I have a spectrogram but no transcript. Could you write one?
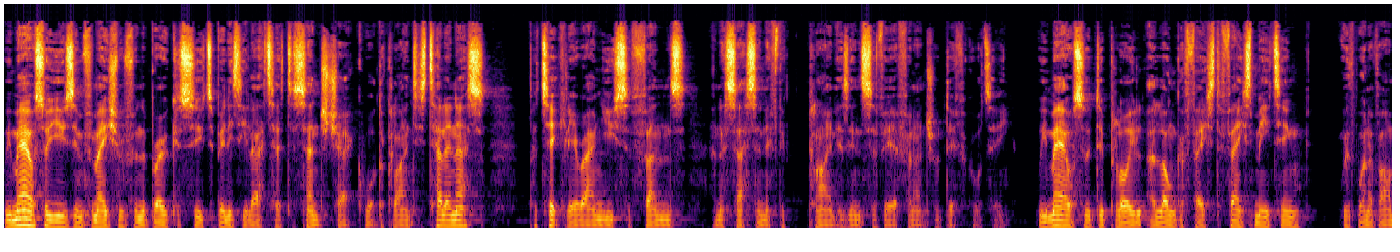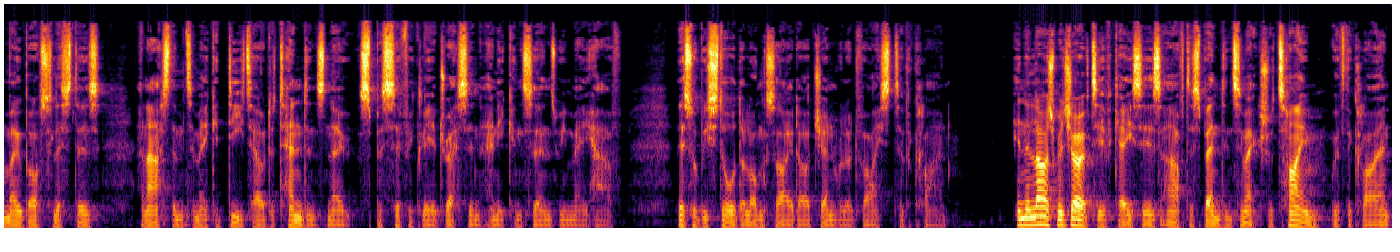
We may also use information from the broker's suitability letter to sense check what the client is telling us, particularly around use of funds and assessing if the client is in severe financial difficulty. We may also deploy a longer face to face meeting with one of our mobile solicitors and ask them to make a detailed attendance note specifically addressing any concerns we may have. This will be stored alongside our general advice to the client. In the large majority of cases, after spending some extra time with the client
